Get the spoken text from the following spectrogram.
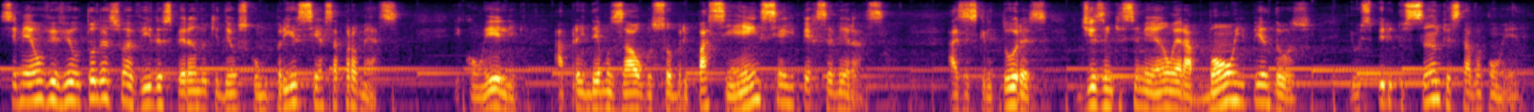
Simeão viveu toda a sua vida esperando que Deus cumprisse essa promessa, e com ele aprendemos algo sobre paciência e perseverança. As Escrituras dizem que Simeão era bom e piedoso, e o Espírito Santo estava com ele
